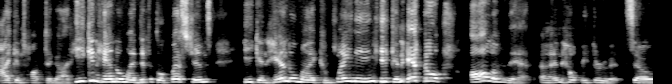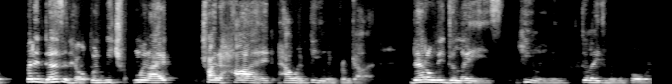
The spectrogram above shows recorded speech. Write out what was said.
I can talk to God. He can handle my difficult questions. He can handle my complaining. He can handle all of that uh, and help me through it. So, but it doesn't help when we tr- when I try to hide how I'm feeling from God. That only delays healing and delays moving forward.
